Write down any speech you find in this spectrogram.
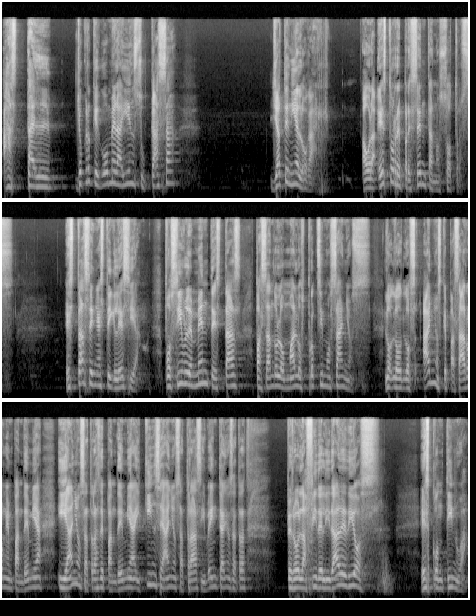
hasta el... Yo creo que Gomer ahí en su casa ya tenía el hogar. Ahora, esto representa a nosotros. Estás en esta iglesia, posiblemente estás pasándolo mal los próximos años. Los, años que pasaron en pandemia y años atrás de pandemia y 15 años atrás y 20 años atrás. Pero la fidelidad de Dios es continua.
